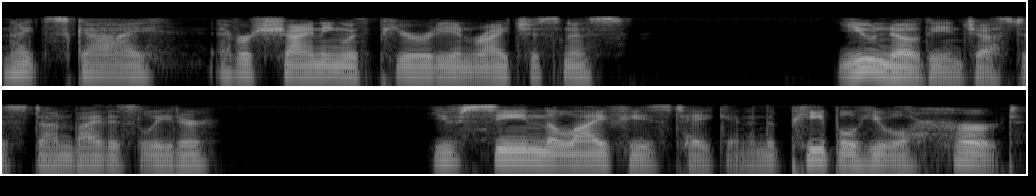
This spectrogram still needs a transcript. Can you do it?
Night sky, ever shining with purity and righteousness. You know the injustice done by this leader. You've seen the life he's taken and the people he will hurt.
